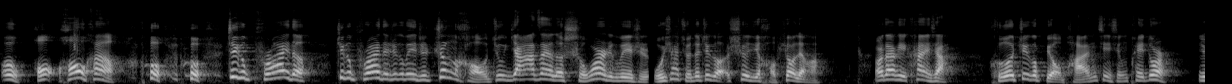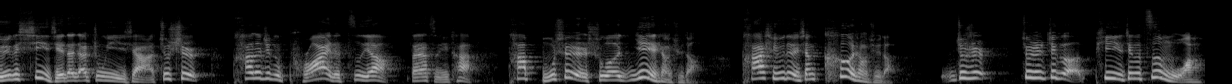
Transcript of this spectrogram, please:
哦，好好好看啊。这个 Pride，这个 Pride 这个位置正好就压在了手腕这个位置，我一下觉得这个设计好漂亮啊。然后大家可以看一下，和这个表盘进行配对儿，有一个细节大家注意一下，就是它的这个 Pride 字样，大家仔细看，它不是说印上去的。它是有点像刻上去的，就是就是这个 P 这个字母啊，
